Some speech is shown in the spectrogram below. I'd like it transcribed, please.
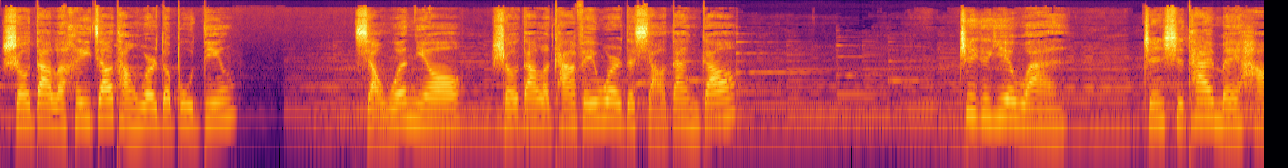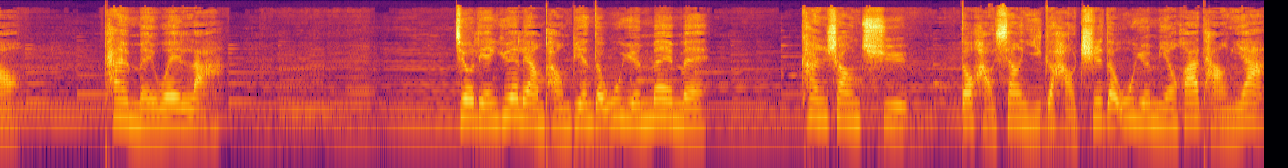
收到了黑焦糖味儿的布丁，小蜗牛收到了咖啡味儿的小蛋糕。这个夜晚。真是太美好，太美味啦！就连月亮旁边的乌云妹妹，看上去都好像一个好吃的乌云棉花糖呀。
